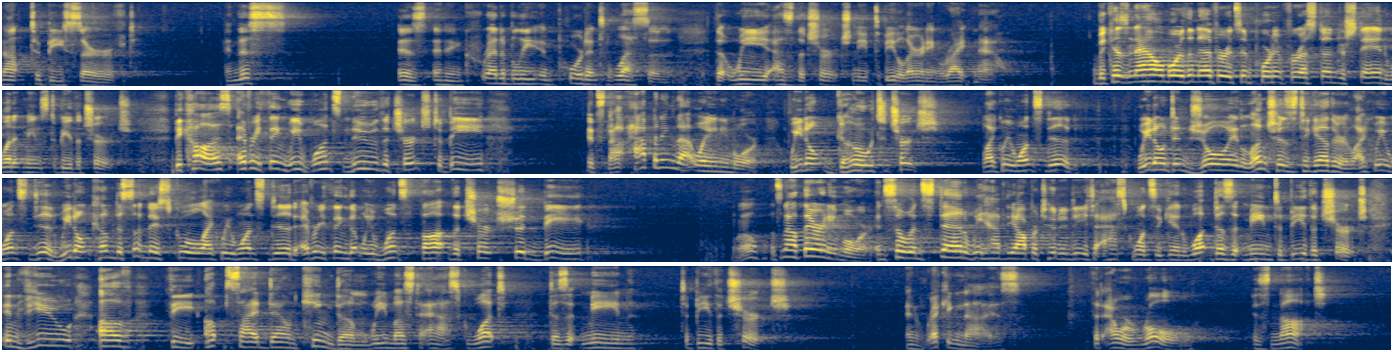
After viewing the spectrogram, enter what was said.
not to be served. And this is an incredibly important lesson that we as the church need to be learning right now. Because now more than ever, it's important for us to understand what it means to be the church. Because everything we once knew the church to be, it's not happening that way anymore. We don't go to church like we once did. We don't enjoy lunches together like we once did. We don't come to Sunday school like we once did. Everything that we once thought the church should be well, it's not there anymore. And so instead, we have the opportunity to ask once again what does it mean to be the church? In view of the upside down kingdom, we must ask what does it mean to be the church? And recognize that our role is not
